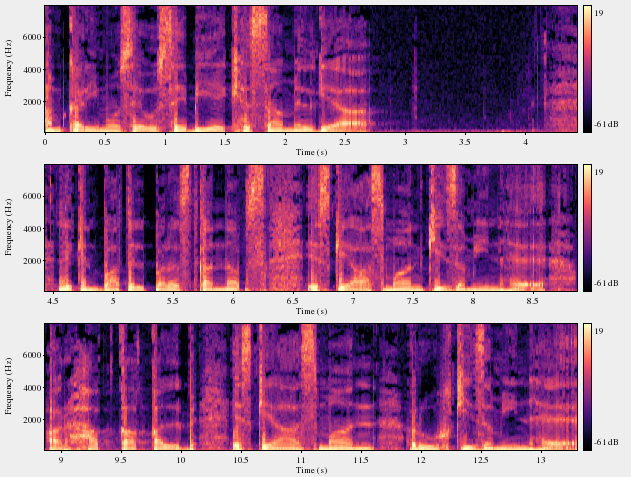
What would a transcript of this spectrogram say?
ہم کریموں سے اسے بھی ایک حصہ مل گیا۔ لیکن باطل پرست کا نفس اس کے آسمان کی زمین ہے اور حق کا قلب اس کے آسمان روح کی زمین ہے۔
